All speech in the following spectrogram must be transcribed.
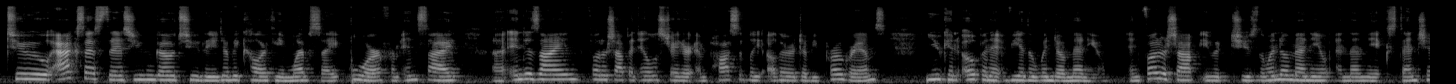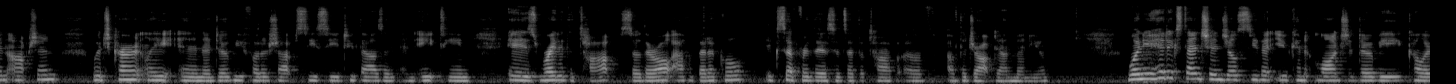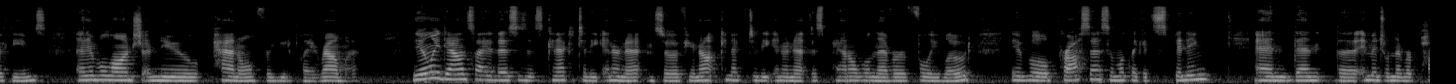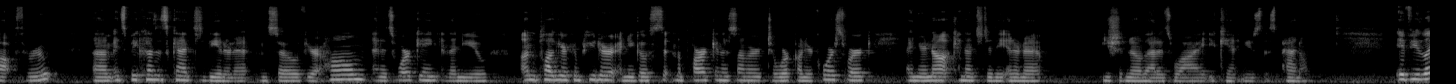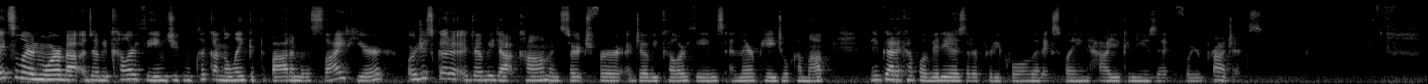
To access this, you can go to the Adobe Color Theme website or from inside uh, InDesign, Photoshop, and Illustrator, and possibly other Adobe programs, you can open it via the window menu. In Photoshop, you would choose the window menu and then the extension option, which currently in Adobe Photoshop CC 2018 is right at the top. So they're all alphabetical, except for this, it's at the top of, of the drop-down menu. When you hit extensions, you'll see that you can launch Adobe Color Themes, and it will launch a new panel for you to play around with. The only downside of this is it's connected to the internet, and so if you're not connected to the internet, this panel will never fully load. It will process and look like it's spinning, and then the image will never pop through. Um, it's because it's connected to the internet, and so if you're at home and it's working, and then you unplug your computer and you go sit in the park in the summer to work on your coursework, and you're not connected to the internet, you should know that is why you can't use this panel. If you'd like to learn more about Adobe Color Themes, you can click on the link at the bottom of the slide here, or just go to adobe.com and search for Adobe Color Themes, and their page will come up. They've got a couple of videos that are pretty cool that explain how you can use it for your projects.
